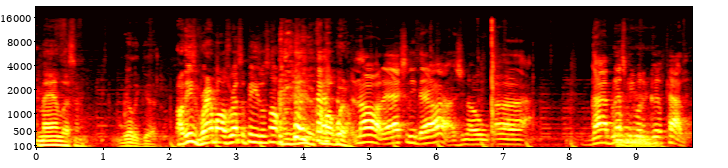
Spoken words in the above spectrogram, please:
Man, listen. Really good. Are these grandma's recipes or something? Or did you just come up with them? No, they actually they're. You know, uh, God blessed me with a good palate.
